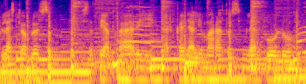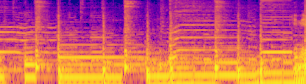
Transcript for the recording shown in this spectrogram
Belas dua puluh setiap hari harganya 590 ini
